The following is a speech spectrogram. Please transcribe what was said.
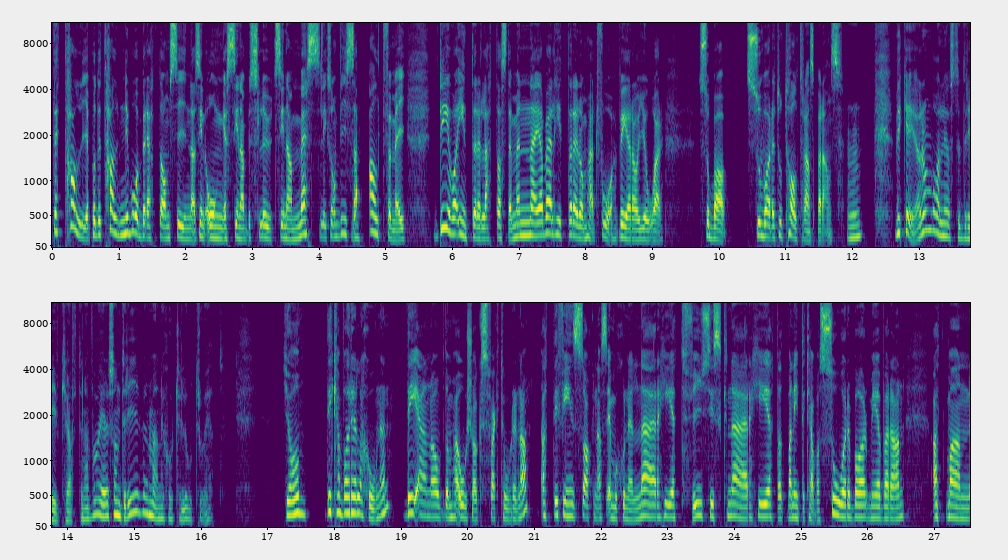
detaljer, på detaljnivå berätta om sina, sin ångest, sina beslut, sina mess, liksom visa mm. allt för mig. Det var inte det lättaste, men när jag väl hittade de här två, Vera och Joar, så, bara, så var det total transparens. Mm. Vilka är de vanligaste drivkrafterna? Vad är det som driver människor till otrohet? Ja, det kan vara relationen. Det är en av de här orsaksfaktorerna. Att det finns saknas emotionell närhet, fysisk närhet, att man inte kan vara sårbar med varann, att man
